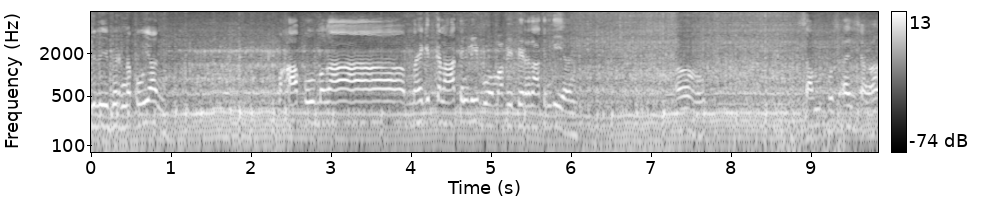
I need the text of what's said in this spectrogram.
Deliver na po yan. Baka po mga mahigit kalahating libo mapipira natin diyan Oo. Sampus ay siya nga.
